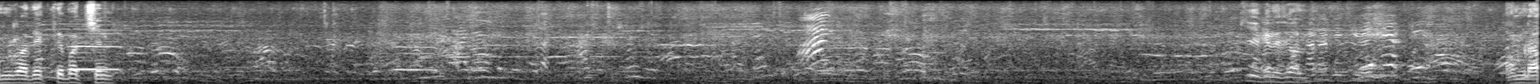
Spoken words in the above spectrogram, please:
আমরা দেখতে পাচ্ছেন। আমরা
